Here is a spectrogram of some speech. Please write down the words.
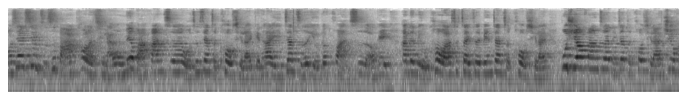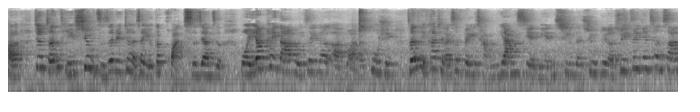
我现在袖子是把它扣了起起来，我没有把它翻遮，我就这样子扣起来，给它一这样子有一个款式，OK，它的纽扣啊是在这边这样子扣起来，不需要翻遮，你这样子扣起来就好了，就整体袖子这边就好像有一个款式这样子，我一样配搭回这个呃短的裤裙，整体看起来是非常央显年轻的就对了，所以这件衬衫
